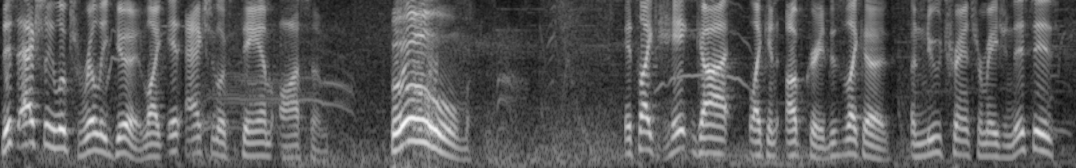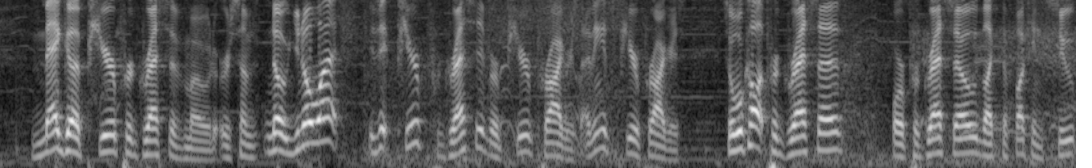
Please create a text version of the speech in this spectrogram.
This actually looks really good. Like, it actually looks damn awesome. Boom! It's like Hit got, like, an upgrade. This is like a, a new transformation. This is Mega Pure Progressive Mode or some... No, you know what? Is it Pure Progressive or Pure Progress? I think it's Pure Progress. So we'll call it Progressive or Progresso, like the fucking soup.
